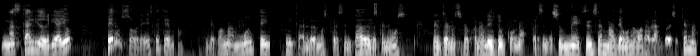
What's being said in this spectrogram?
más cálido, diría yo, pero sobre este tema, de forma muy técnica, lo hemos presentado y lo tenemos dentro de nuestro canal de YouTube con una presentación muy extensa, más de una hora hablando de ese tema.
